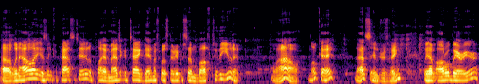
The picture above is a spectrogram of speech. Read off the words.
Uh, when ally is incapacitated, apply a magic attack damage plus 30% buff to the unit. Wow, okay, that's interesting. We have auto barrier,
